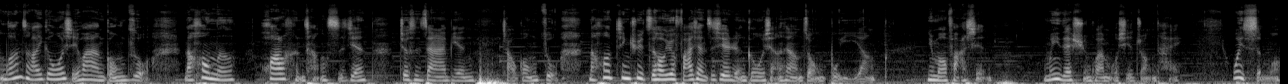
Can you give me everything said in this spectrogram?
我刚找一个我喜欢的工作，然后呢，花了很长时间，就是在那边找工作。然后进去之后，又发现这些人跟我想象中不一样。你有没有发现，我们一直在循环某些状态？为什么？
